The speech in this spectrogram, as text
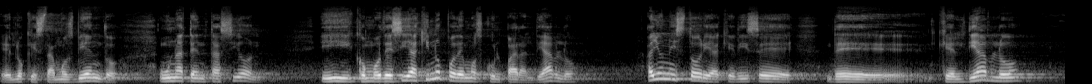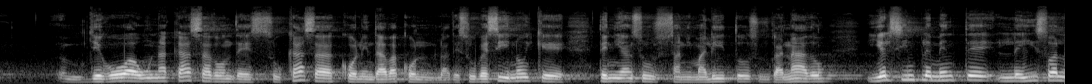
es lo que estamos viendo, una tentación. Y como decía, aquí no podemos culpar al diablo. Hay una historia que dice de que el diablo um, llegó a una casa donde su casa colindaba con la de su vecino y que tenían sus animalitos, sus ganado, y él simplemente le hizo al,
